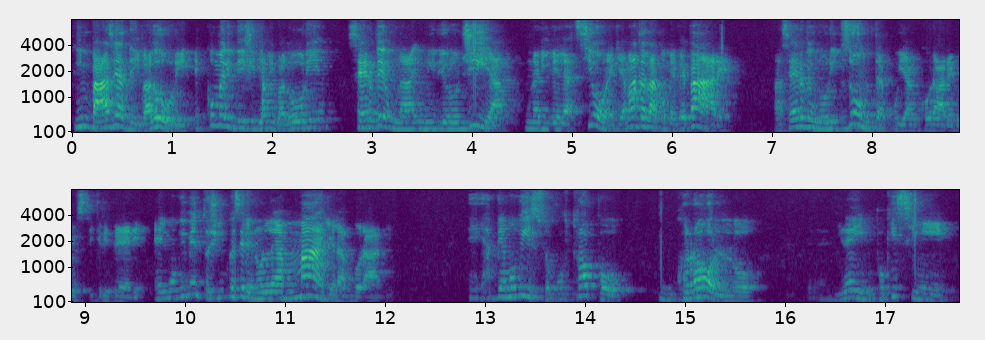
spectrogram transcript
In base a dei valori. E come li decidiamo i valori? Serve un'ideologia, una rivelazione, chiamatela come ve pare, ma serve un orizzonte a cui ancorare questi criteri. E il Movimento 5 Stelle non li ha mai elaborati. E abbiamo visto purtroppo un crollo direi in pochissimi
